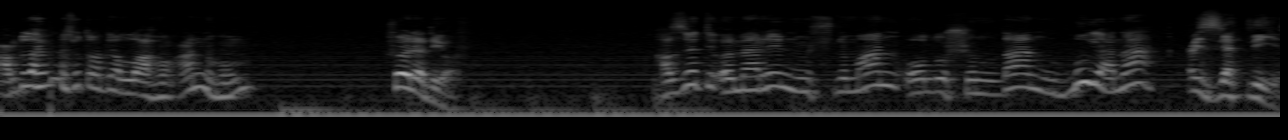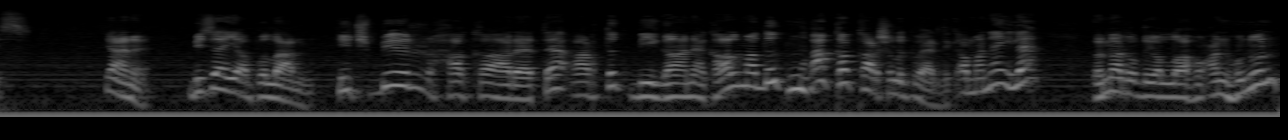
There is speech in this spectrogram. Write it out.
Abdullah bin Mesud radıyallahu anhum şöyle diyor. Hazreti Ömer'in Müslüman oluşundan bu yana izzetliyiz. Yani bize yapılan hiçbir hakarete artık bigane kalmadık. Muhakkak karşılık verdik. Ama neyle? Ömer radıyallahu anhunun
